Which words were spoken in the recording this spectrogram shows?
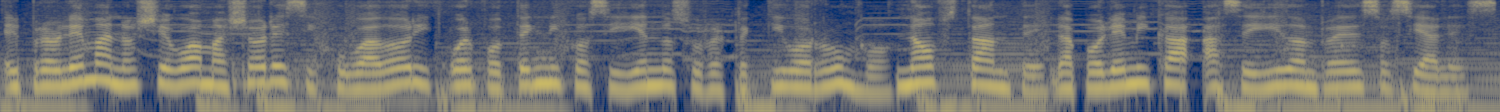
el problema no llegó a mayores y jugador y cuerpo técnico siguiendo su respectivo rumbo. No obstante, la polémica ha seguido en redes sociales.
